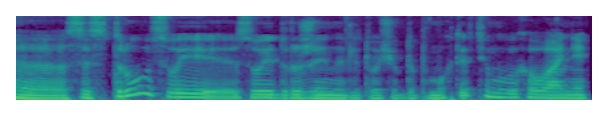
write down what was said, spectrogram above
Е, сестру своєї своєї дружини для того, щоб допомогти в цьому вихованні.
